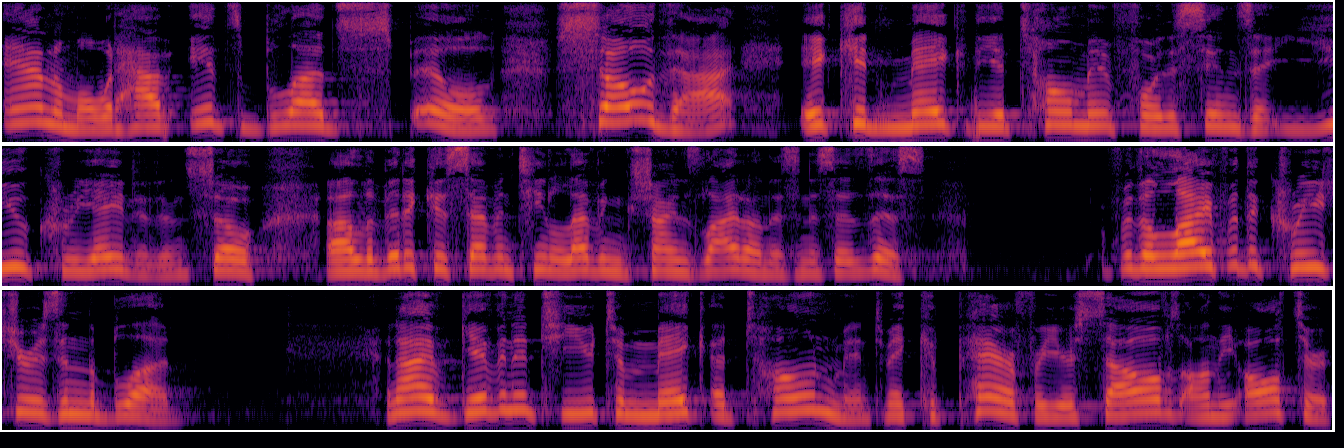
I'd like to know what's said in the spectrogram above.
animal would have its blood spilled so that it could make the atonement for the sins that you created. And so uh, Leviticus 17 11 shines light on this, and it says this For the life of the creature is in the blood. And I have given it to you to make atonement, to make kippur for yourselves on the altar.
